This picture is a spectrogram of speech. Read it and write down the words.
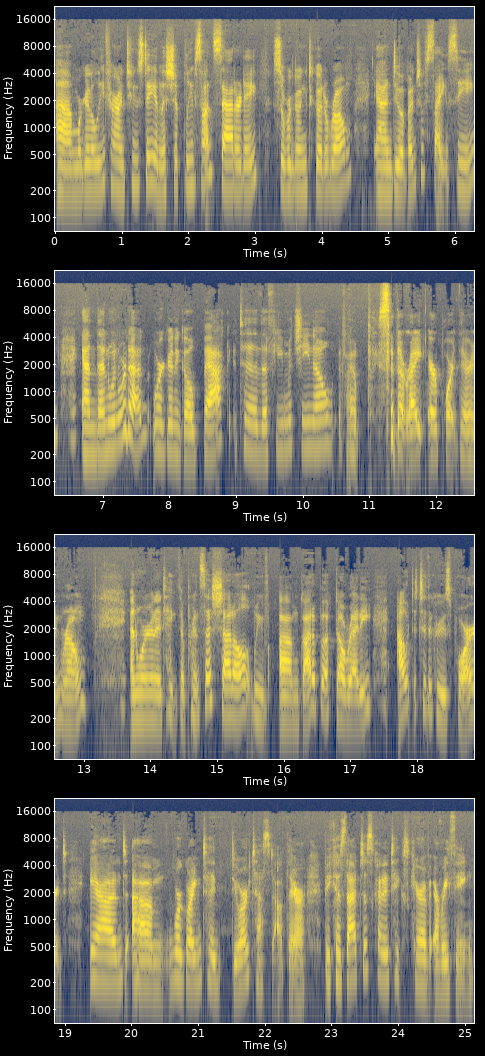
um, we're going to leave here on Tuesday and the ship leaves on Saturday. So we're going to go to Rome and do a bunch of sightseeing. And then when we're done, we're going to go back to the Fiumicino, if I said that right, airport there in Rome. And we're going to take the Princess Shuttle. We've um, got it booked already out to the cruise port and um, we're going to do our test out there because that just kind of takes care of everything.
